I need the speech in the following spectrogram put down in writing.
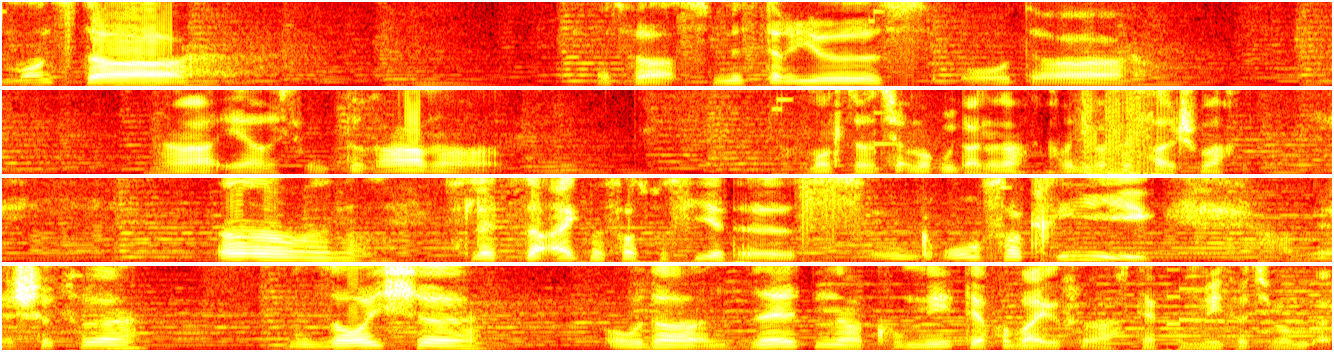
Monster, etwas mysteriös oder ja, eher Richtung Drama. Monster hört sich immer gut an, oder? Kann man lieber viel falsch machen. Äh, das letzte Ereignis, was passiert ist. Ein großer Krieg. Haben wir Schiffe? Eine Seuche? Oder ein seltener Komet, der vorbeigeflogen Ach, der Komet hört sich immer gut an.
